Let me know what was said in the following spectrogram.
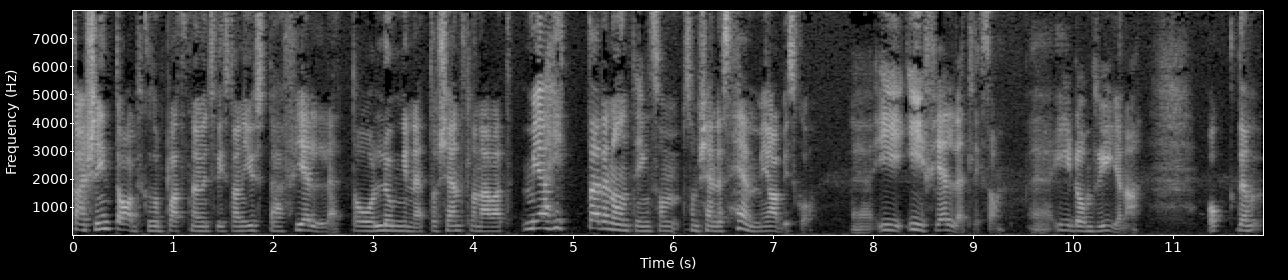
kanske inte Abisko som plats nödvändigtvis utan just det här fjället och lugnet och känslan av att... Men jag hittade någonting som, som kändes hem i Abisko. Eh, i, I fjället liksom. Eh, I de vyerna. Och den,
